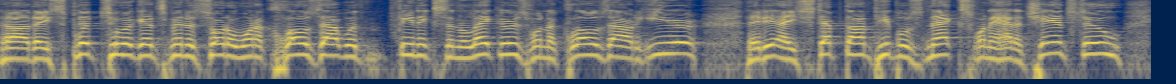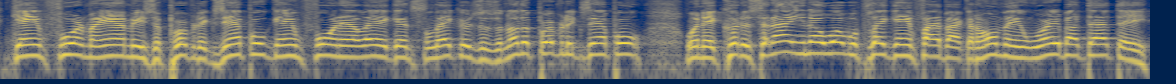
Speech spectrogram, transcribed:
Uh, they split two against Minnesota. Want to close out with Phoenix and the Lakers. Want to close out here. They did. They stepped on people's necks when they had a chance to. Game four in Miami is a perfect example. Game four in LA against the Lakers is another perfect example when they could have said, "Ah, you know what? We'll play Game five back at home." They didn't worry about that. They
